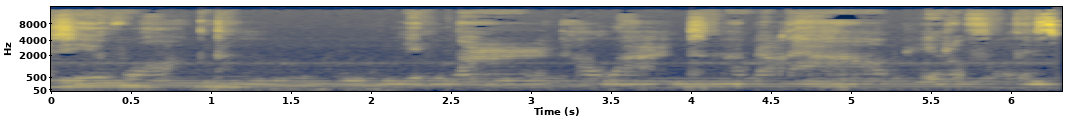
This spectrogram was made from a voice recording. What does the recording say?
As you walked, you learned a lot about how beautiful this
